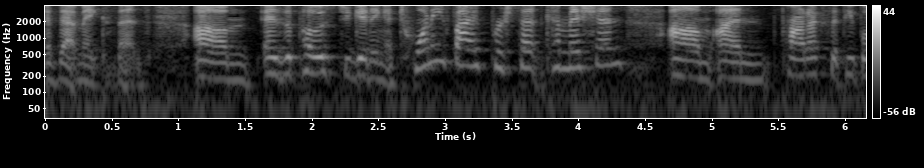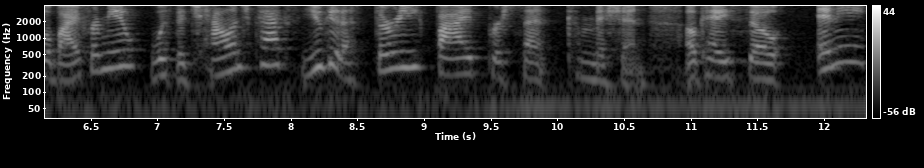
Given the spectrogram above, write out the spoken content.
if that makes sense. Um, as opposed to getting a 25% commission um, on products that people buy from you with the challenge packs you get a 35% commission. Okay so any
